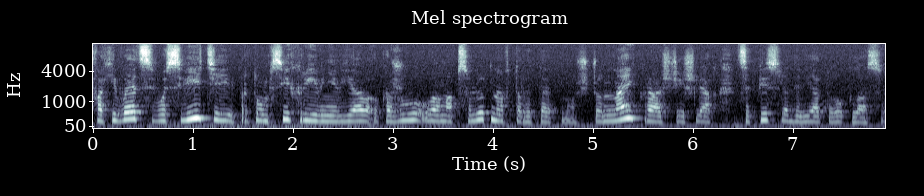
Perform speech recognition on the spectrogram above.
фахівець в освіті, і при тому всіх рівнів, я кажу вам абсолютно авторитетно, що найкращий шлях це після 9 класу.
